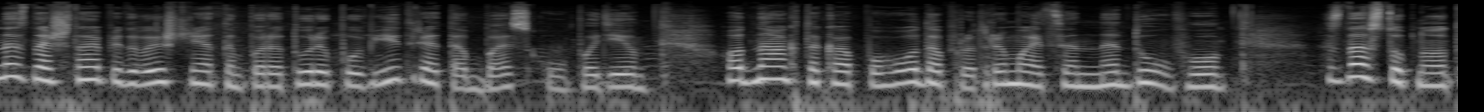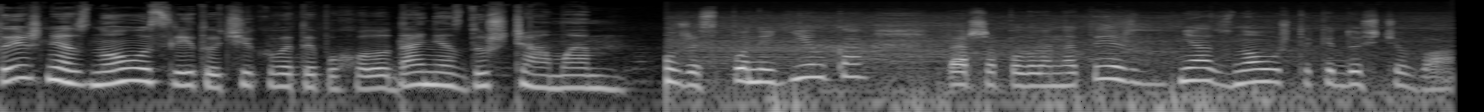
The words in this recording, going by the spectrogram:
незначне підвищення температури повітря та без опадів. Однак така погода протримається недовго. З наступного тижня знову слід очікувати похолодання з дощами. Вже з понеділка, перша половина тижня, знову ж таки дощова.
